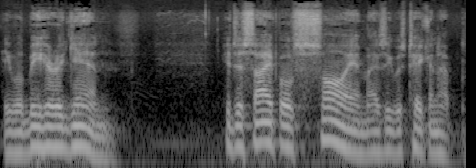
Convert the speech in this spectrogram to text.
He will be here again. His disciples saw him as he was taken up.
